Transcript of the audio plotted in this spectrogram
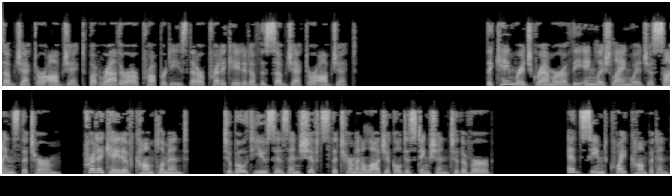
subject or object but rather are properties that are predicated of the subject or object. The Cambridge Grammar of the English Language assigns the term, "'predicative complement' to both uses and shifts the terminological distinction to the verb. Ed seemed quite competent.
